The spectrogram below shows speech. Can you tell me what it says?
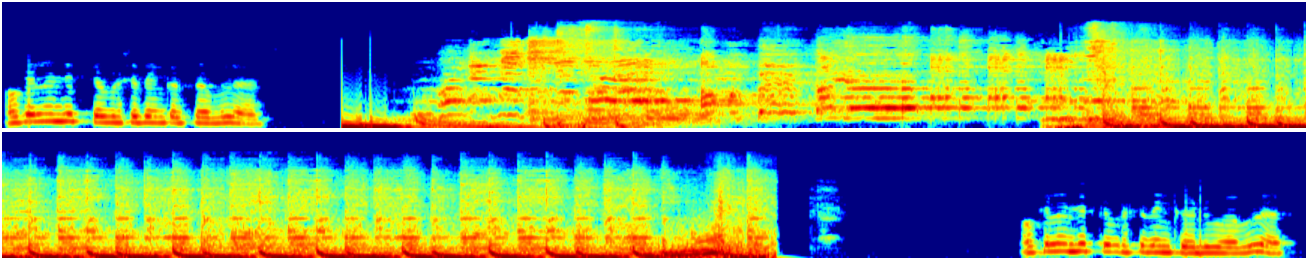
Oke lanjut ke presiden ke-11 Oke lanjut ke presiden ke-12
